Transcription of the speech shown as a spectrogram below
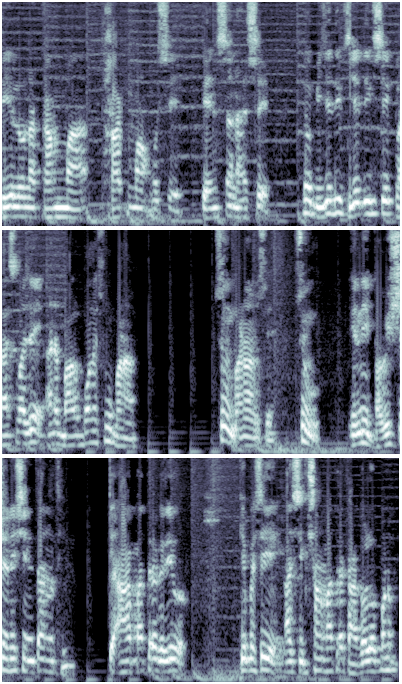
બેલોના કામમાં, થાકમાં હશે, ટેન્શન હશે, તો બીજે દિવસ જે દિવસે ક્લાસમાં જાય અને બાળકોને શું ભણાવે? શું ભણાવશે શું? એની ભવિષ્યની ચિંતા નથી? કે આ માત્ર કે પછી આ શિક્ષણ માત્ર કાગળો પણ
